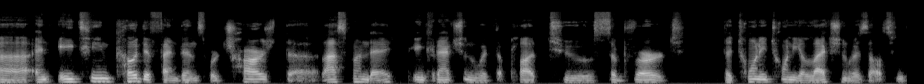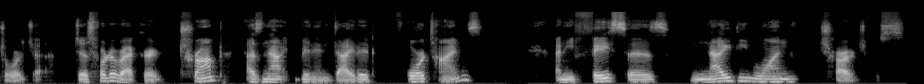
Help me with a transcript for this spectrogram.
uh, and 18 co defendants were charged uh, last Monday in connection with the plot to subvert the 2020 election results in Georgia. Just for the record, Trump has now been indicted four times and he faces 91 charges.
